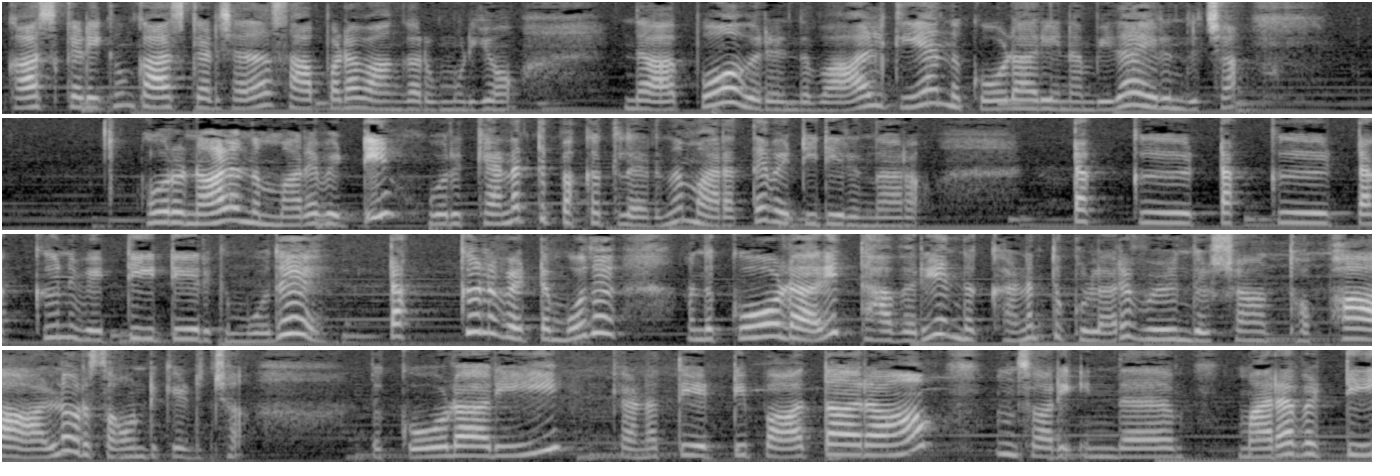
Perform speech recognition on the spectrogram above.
காசு கிடைக்கும். காசு கிடைச்சாதான் சாப்பாடை வாங்க முடியும். இந்த அப்போது அவர் இந்த வாழ்க்கையே அந்த கோடாரியை நம்பி தான் இருந்துச்சான் ஒரு நாள் அந்த மரம் வெட்டி ஒரு கிணத்து பக்கத்தில் இருந்த மரத்தை வெட்டிட்டு இருந்தாராம். டக்கு டக்கு டக்குன்னு வெட்டிக்கிட்டே இருக்கும்போது டக்குன்னு வெட்டும்போது அந்த கோடாரி தவறி அந்த கிணத்துக்குள்ளார விழுந்துருச்சான் தொப்பால்னு ஒரு சவுண்டு கேட்டுச்சான் இந்த கோடாரி கிணத்தை எட்டி பார்த்தாராம். சாரி இந்த மரவெட்டி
